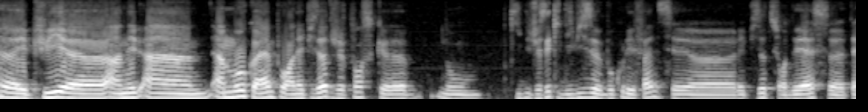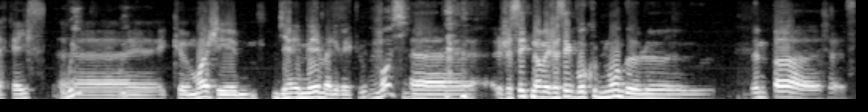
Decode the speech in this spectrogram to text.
Euh, et puis euh, un, un, un mot quand même pour un épisode, je pense que dont- qui, je sais qu'il divise beaucoup les fans, c'est euh, l'épisode sur DS euh, Tercase, Oui, euh, que moi j'ai bien aimé malgré tout. moi aussi. Euh, je sais que non, mais je sais que beaucoup de monde le n'aime pas cet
